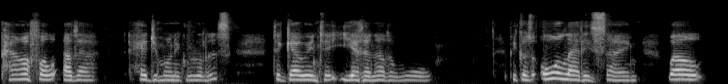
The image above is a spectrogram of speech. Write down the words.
powerful other hegemonic rulers to go into yet another war. Because all that is saying, well,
